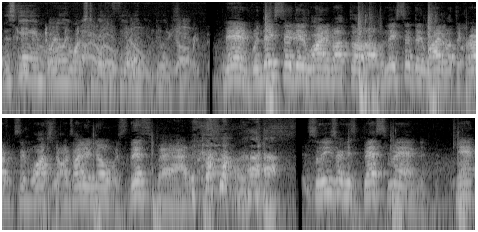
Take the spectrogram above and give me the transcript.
This game really wants to make you feel like you're doing shit. Man, when they said they lied about the when they said they lied about the graphics in Watch Dogs, I didn't know it was this bad. so these are his best men. Can't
